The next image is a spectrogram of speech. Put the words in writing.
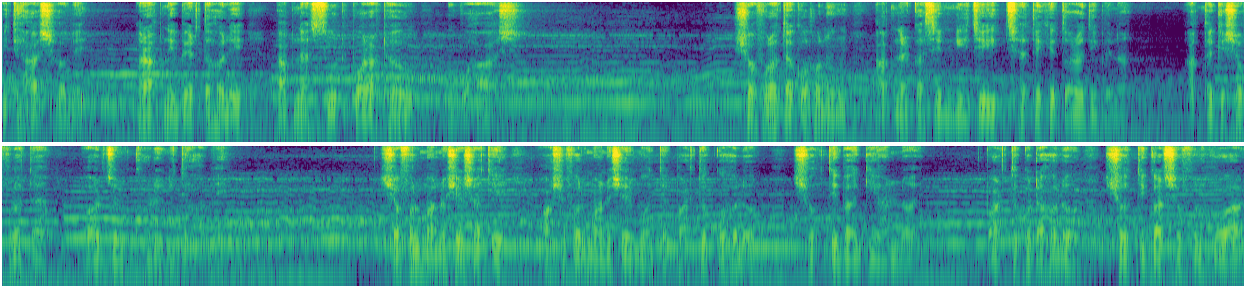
ইতিহাস হবে, আর আপনি ব্যর্থ হলে আপনার স্যুট পরাটাও উপহাস। সফলতা কখনো আপনার কাছে নিজে ইচ্ছা থেকে দৌড়া দিবে না। আপনাকে সফলতা অর্জন করে নিতে হবে। সফল মানুষের সাথে অসফল মানুষের মধ্যে পার্থক্য হলো শক্তি বা জ্ঞান নয়। পার্থক্যটা হলো সত্যিকার সফল হওয়ার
